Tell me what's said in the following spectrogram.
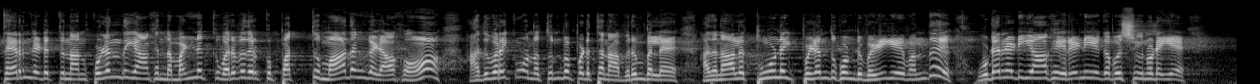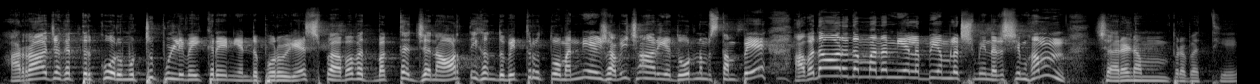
தேர்ந்தெடுத்து நான் குழந்தையாக இந்த மண்ணுக்கு வருவதற்கு பத்து மாதங்கள் ஆகும். அது வரைக்கும் உன்னை துன்பப்படுத்த நான் விரும்பலை. அதனால் தூணை பிளந்து கொண்டு வெளியே வந்து உடனடியாக இரணிய கபசுனுடைய அராஜகத்திற்கு ஒரு முற்றுப்புள்ளி வைக்கிறேன் என்று பொருள். எஸ்ப அபவத் பக்த ஜன ஆர்த்திகந்து வித்ருத்வம் அந்நேஷ அவிச்சாரிய தூர்ணம் ஸ்தம்பே அவதாரதம் அனன்ய லப்யம் லக்ஷ்மி நரசிம்ஹம் சரணம் பிரபத்தியே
